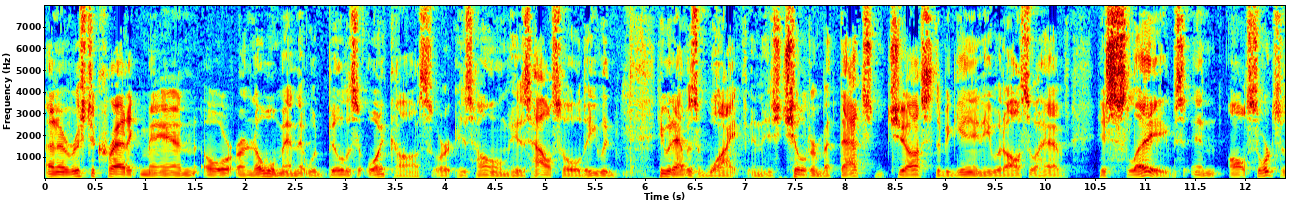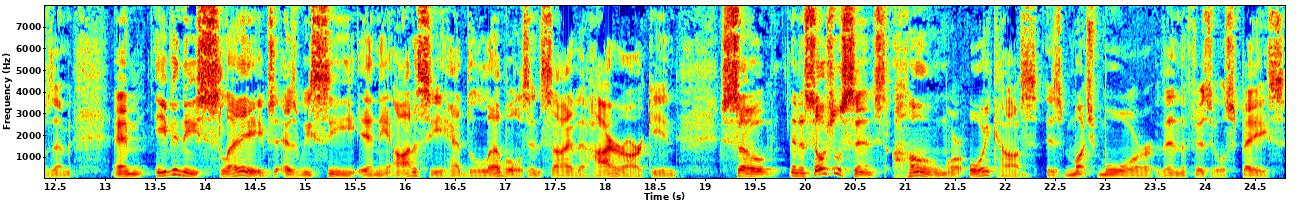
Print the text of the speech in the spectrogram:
an aristocratic man or, or a nobleman that would build his oikos or his home, his household. He would he would have his wife and his children, but that's just the beginning. He would also have his slaves and all sorts of them. And even these slaves, as we see in the Odyssey, had levels inside the hierarchy. And so, in a social sense, home or oikos is much more than the physical space,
